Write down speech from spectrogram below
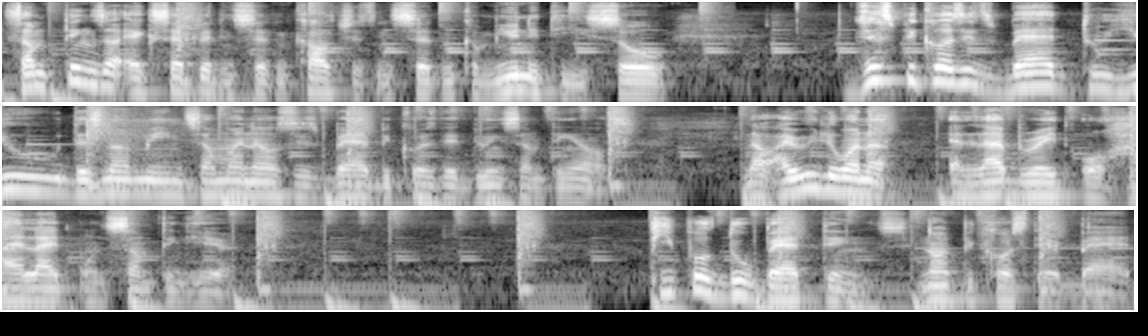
some things are accepted in certain cultures in certain communities so just because it's bad to you does not mean someone else is bad because they're doing something else now i really want to elaborate or highlight on something here people do bad things not because they're bad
